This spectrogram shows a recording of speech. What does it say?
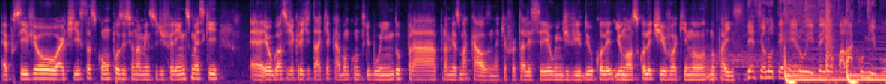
é possível artistas com posicionamentos diferentes, mas que é, eu gosto de acreditar que acabam contribuindo para a mesma causa, né? Que é fortalecer o indivíduo e o, cole, e o nosso coletivo aqui no, no país. Desceu no terreiro e veio falar comigo.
